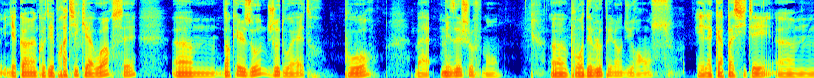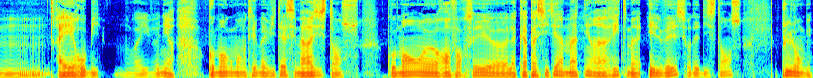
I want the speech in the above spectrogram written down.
il y a quand même un côté pratique à avoir, c'est dans quelle zone je dois être pour bah, mes échauffements, euh, pour développer l'endurance et la capacité euh, aérobie. On va y venir. Comment augmenter ma vitesse et ma résistance? Comment euh, renforcer la capacité à maintenir un rythme élevé sur des distances plus longues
